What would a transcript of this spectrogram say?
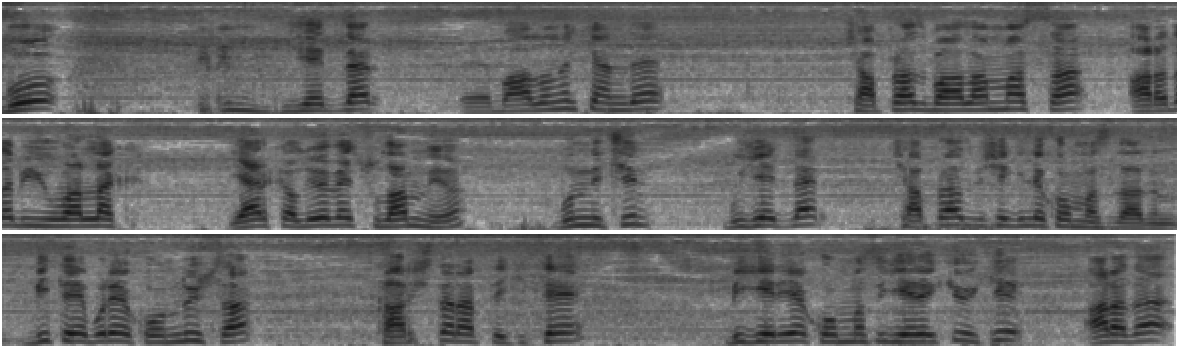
Bu jetler e, bağlanırken de çapraz bağlanmazsa arada bir yuvarlak yer kalıyor ve sulanmıyor. Bunun için bu jetler çapraz bir şekilde konması lazım. Bir T buraya konduysa karşı taraftaki T bir geriye konması gerekiyor ki arada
